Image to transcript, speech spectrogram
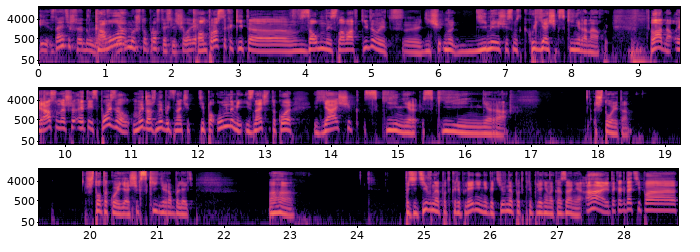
И знаете, что я думаю? Кого? Я думаю, что просто если человек... Он просто какие-то э, заумные слова вкидывает, э, ничего, ну, не имеющие смысла. Какой ящик скиннера нахуй? Ладно, и раз он это использовал, мы должны быть, значит, типа умными и знать, что такое ящик скиннер, скиннера. Что это? Что такое ящик скиннера, блядь? Ага. Позитивное подкрепление, негативное подкрепление наказания. А, это когда, типа,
